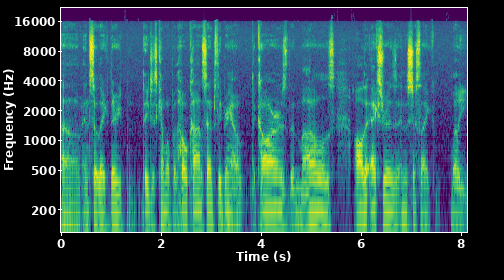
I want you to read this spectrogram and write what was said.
Um, and so like they they just come up with whole concepts. They bring out the cars, the models, all the extras, and it's just like, well, y-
